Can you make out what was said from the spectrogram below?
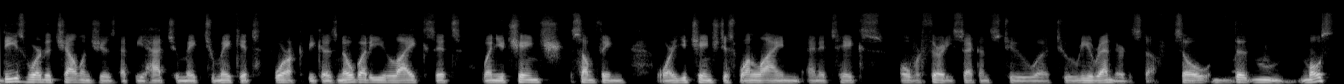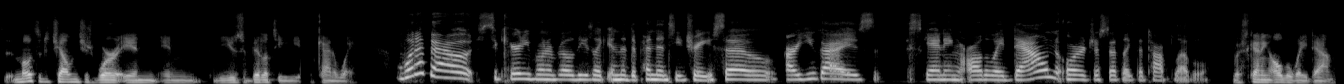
These were the challenges that we had to make to make it work because nobody likes it when you change something or you change just one line and it takes over 30 seconds to uh, to re-render the stuff. So the most most of the challenges were in in the usability kind of way. What about security vulnerabilities like in the dependency tree? So are you guys scanning all the way down or just at like the top level we're scanning all the way down.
